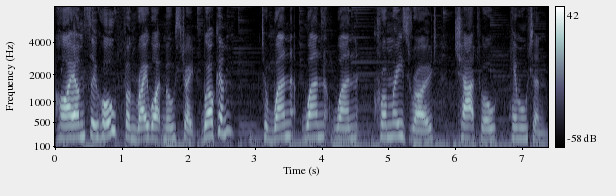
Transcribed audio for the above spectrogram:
Hi, I'm Sue Hall from Ray White Mill Street. Welcome to 111 Comries Road, Chartwell, Hamilton.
